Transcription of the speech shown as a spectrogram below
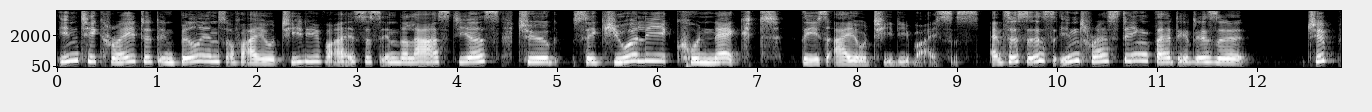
integrated in billions of IoT devices in the last years to securely connect these IoT devices. And this is interesting that it is a chip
